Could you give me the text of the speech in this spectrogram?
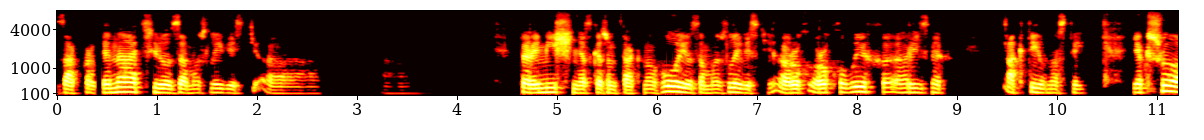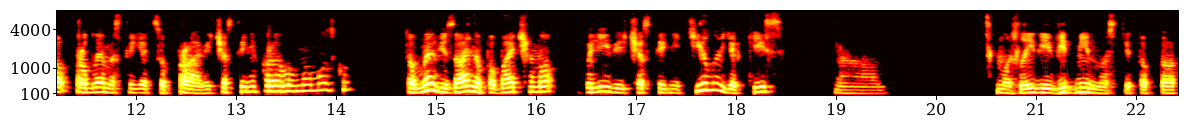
за координацію, за можливість е, переміщення, скажімо так, ногою, за можливість рухових різних активностей. Якщо проблеми стаються в правій частині кори мозку, то ми візуально побачимо в лівій частині тіла якісь а, можливі відмінності, тобто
